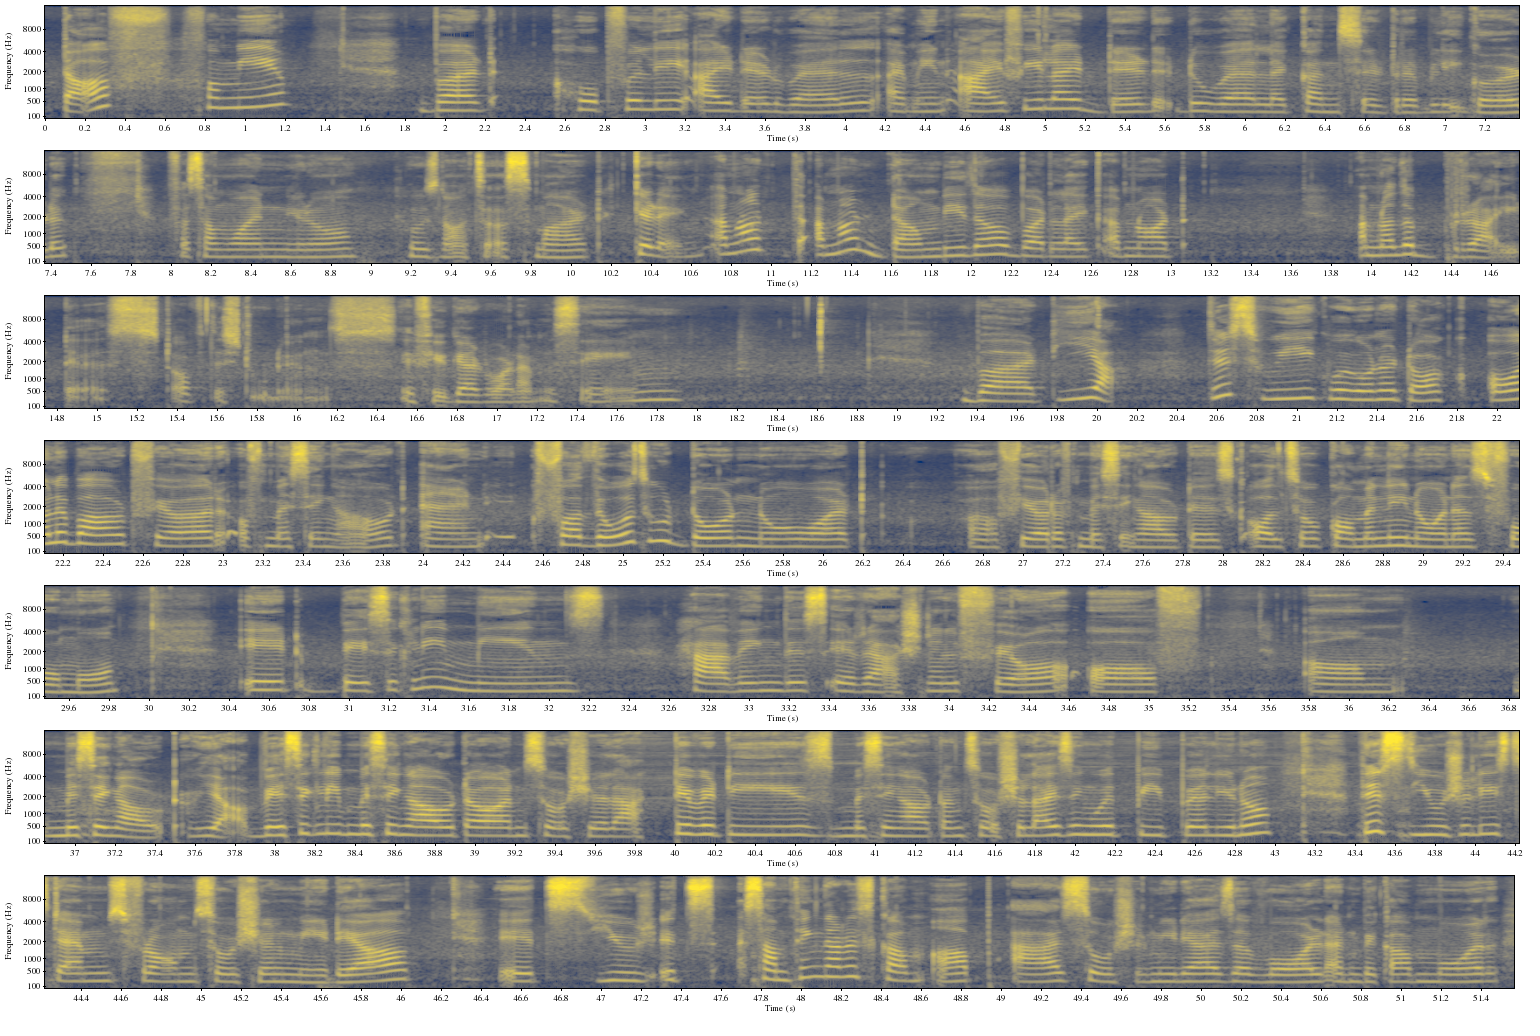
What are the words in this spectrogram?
tough for me, but hopefully I did well. I mean, I feel I did do well, like considerably good for someone, you know, who's not so smart. Kidding. I'm not I'm not dumb either, but like I'm not I'm not the brightest of the students, if you get what I'm saying. But yeah, this week, we're going to talk all about fear of missing out. And for those who don't know what uh, fear of missing out is, also commonly known as FOMO, it basically means having this irrational fear of um, missing out. Yeah basically missing out on social activities missing out on socializing with people you know. This usually stems from social media. It's us- it's something that has come up as social media has evolved and become more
